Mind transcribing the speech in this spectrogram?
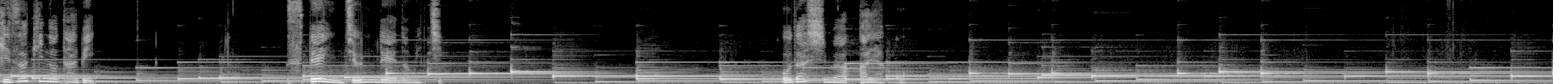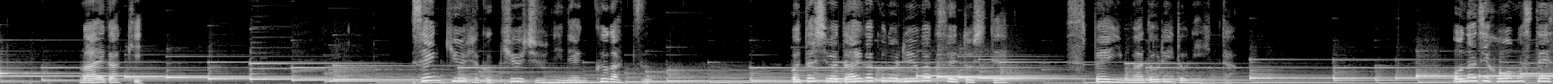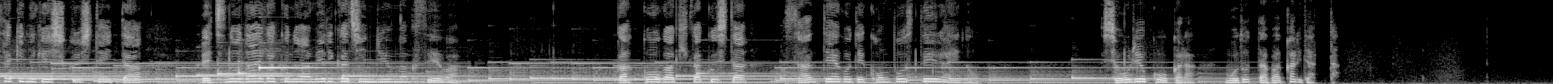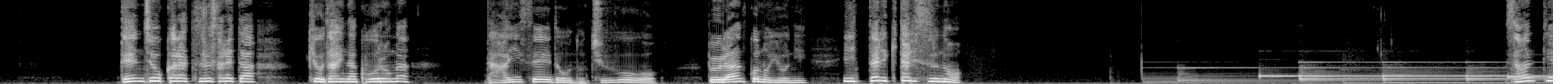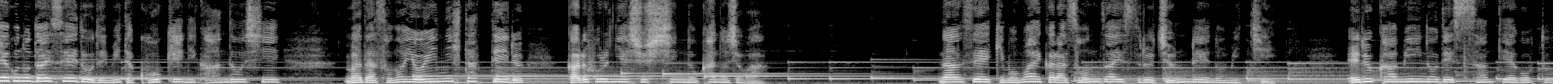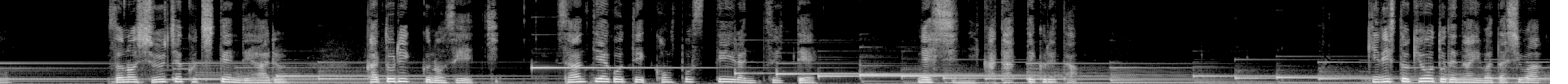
気づきの旅。スペイン巡礼の道。小田島綾子。前書き。1992年9月。私は大学の留学生としてスペイン・マドリードにいた。同じホームステイ先に下宿していた別の大学のアメリカ人留学生は学校が企画したサンティアゴ・でコンポステーラへの小旅行から戻ったばかりだった天井から吊るされた巨大な香炉が大聖堂の中央をブランコのように行ったり来たりするの。サンティアゴの大聖堂で見た光景に感動しまだその余韻に浸っているカリフォルニア出身の彼女は何世紀も前から存在する巡礼の道エル・カミーノ・デ・サンティアゴとその終着地点であるカトリックの聖地サンティアゴ・デ・コンポステーラについて熱心に語ってくれた。キリスト教徒でない私は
